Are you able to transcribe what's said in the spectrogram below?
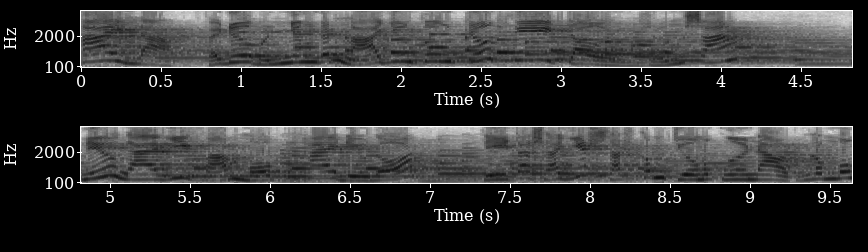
Hai là phải đưa bệnh nhân đến Mã Dương Cương trước khi trời rạng sáng. Nếu ngài vi phạm một hai điều đó Thì ta sẽ giết sạch không chừa một người nào trong long môn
